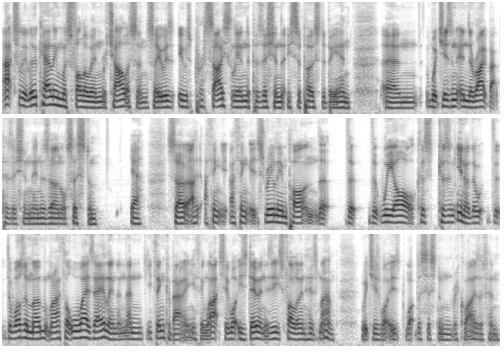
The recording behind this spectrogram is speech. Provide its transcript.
Actually, Luke Ayling was following Richarlison, so he was he was precisely in the position that he's supposed to be in, um, which isn't in the right back position in a zonal system. Yeah, so I, I think I think it's really important that that that we all because because you know there, there was a moment when I thought well where's Ayling and then you think about it and you think well actually what he's doing is he's following his man which is what is what the system requires of him.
